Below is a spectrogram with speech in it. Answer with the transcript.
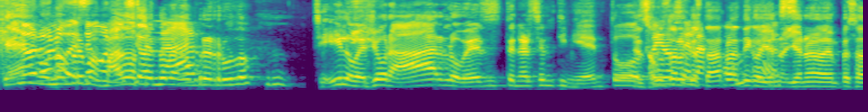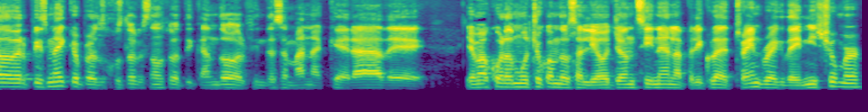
¿Qué? No, ¿Un hombre mamado haciendo un hombre rudo? Sí, lo ves llorar, lo ves tener sentimientos. Es justo lo que estaba platicando. Yo no, yo no había empezado a ver Peacemaker, pero es justo lo que estamos platicando el fin de semana, que era de. Yo me acuerdo mucho cuando salió John Cena en la película de Trainwreck de Amy Schumer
